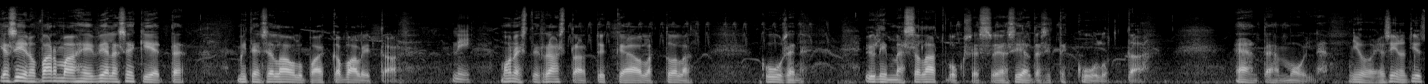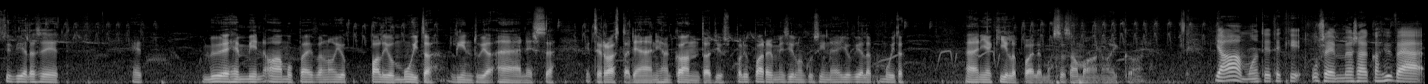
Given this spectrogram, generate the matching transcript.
Ja siinä on varmaan hei vielä sekin, että miten se laulupaikka valitaan. Niin. Monesti rastaat tykkää olla tuolla kuusen ylimmässä latvuksessa ja sieltä sitten kuuluttaa ääntään muille. joo, ja siinä on tietysti vielä se, että, että myöhemmin aamupäivällä on jo paljon muita lintuja äänessä. Että se rastaiden äänihän kantaa tietysti paljon paremmin silloin, kun siinä ei ole vielä muita ääniä kilpailemassa samaan aikaan. Ja aamu on tietenkin usein myös aika hyvää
